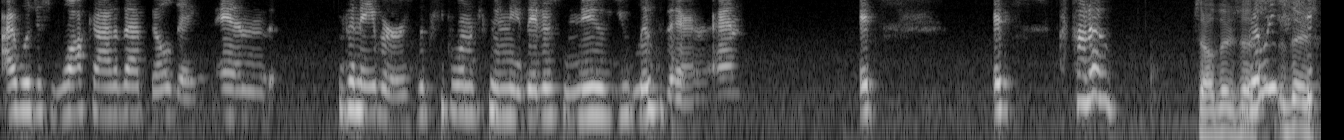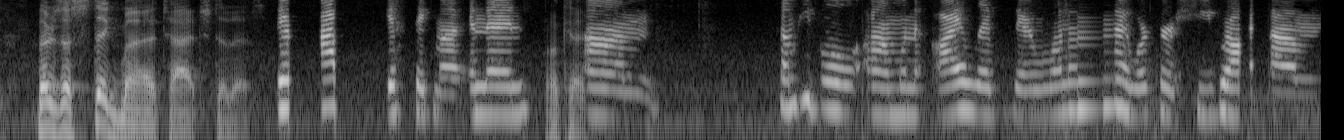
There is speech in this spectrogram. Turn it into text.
I would just walk out of that building, and the neighbors, the people in the community, they just knew you lived there, and it's it's kind of So there's a really there's there's a stigma attached to this. there's absolutely a stigma, and then Okay. um, some people, um, when I lived there, one of my workers, she brought, um,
